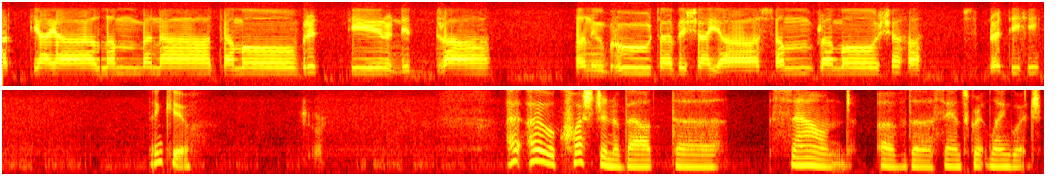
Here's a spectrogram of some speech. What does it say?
अभावप्रत्ययालम्बनातमो वृत्तिर्निद्रा अनुभूतविषया सम्प्रमोषः स्मृतिः Thank you. Sure. I, I have a question about the sound of the Sanskrit language.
